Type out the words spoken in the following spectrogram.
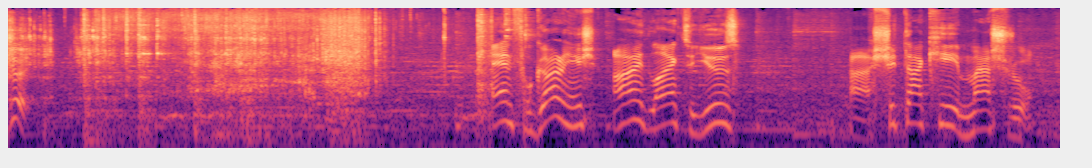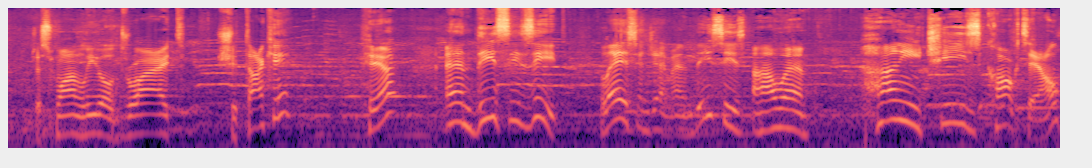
Good. And for garnish, I'd like to use a shiitake mushroom. Just one little dried shiitake here. And this is it. Ladies and gentlemen, this is our honey cheese cocktail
